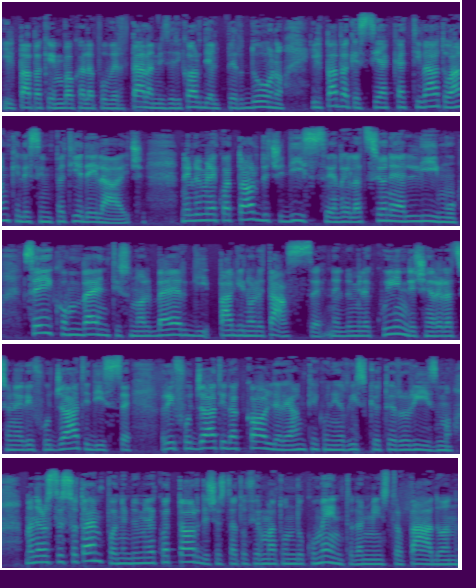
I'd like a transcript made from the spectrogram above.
il Papa che invoca la povertà, la misericordia, il perdono, il Papa che si è accattivato anche le simpatie dei laici. Nel 2014 disse in relazione all'IMU se i conventi sono alberghi paghino le tasse. Nel 2015 in relazione ai rifugiati disse rifugiati da accogliere anche con il rischio terrorismo, ma nello stesso tempo nel 2014 è stato firmato un documento dal ministro Padoan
